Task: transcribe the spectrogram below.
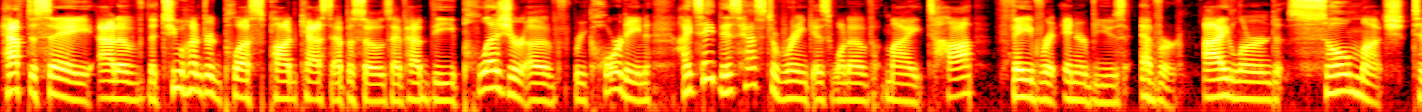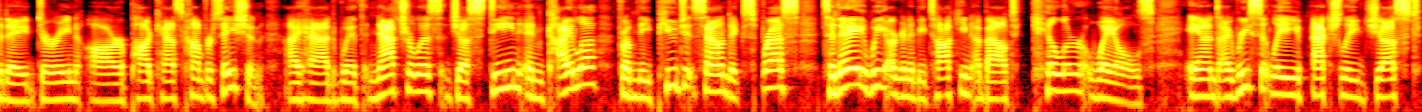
have to say, out of the 200 plus podcast episodes I've had the pleasure of recording, I'd say this has to rank as one of my top favorite interviews ever. I learned so much today during our podcast conversation I had with naturalists Justine and Kyla from the Puget Sound Express. Today, we are going to be talking about killer whales. And I recently actually just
